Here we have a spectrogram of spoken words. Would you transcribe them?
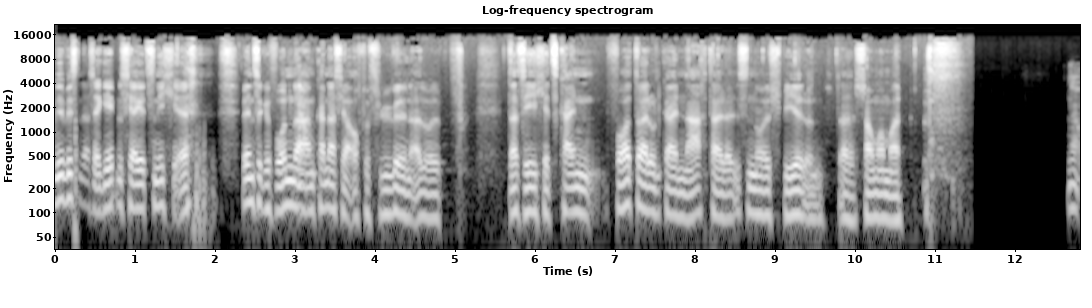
wir wissen das Ergebnis ja jetzt nicht. Äh, wenn sie gewonnen ja. haben, kann das ja auch beflügeln. Also da sehe ich jetzt keinen Vorteil und keinen Nachteil. Das ist ein neues Spiel und da schauen wir mal. Ja.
